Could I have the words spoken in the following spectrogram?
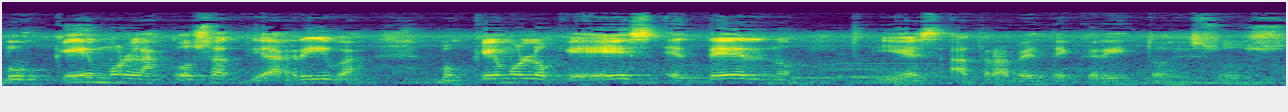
Busquemos las cosas de arriba, busquemos lo que es eterno y es a través de Cristo Jesús.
